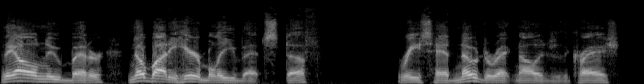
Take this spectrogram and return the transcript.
They all knew better. Nobody here believed that stuff. Reese had no direct knowledge of the crash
